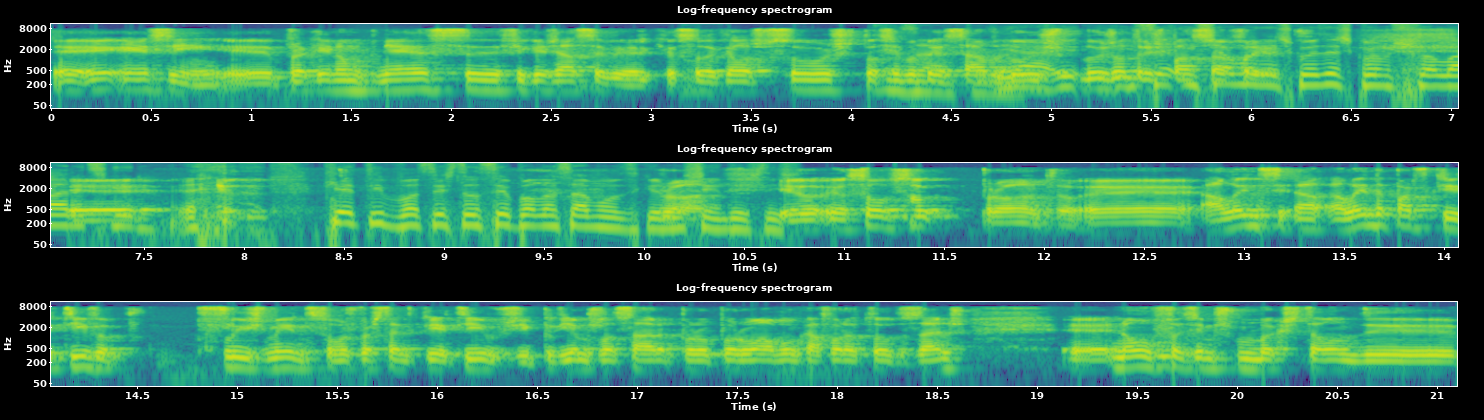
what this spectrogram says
é, é, é, assim, é, para quem não me conhece, fica já a saber que eu sou daquelas pessoas que estão sempre Exato. a pensar dois, yeah, dois ou três passos à frente. é uma das coisas que vamos falar a seguir. que é tipo, vocês estão sempre a lançar músicas, pronto, eu, eu sou pessoa. Pronto, é, além, de, além da parte criativa, felizmente somos bastante criativos e podíamos lançar por, por um álbum cá fora todos os anos, é, não o fazemos por uma questão de.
